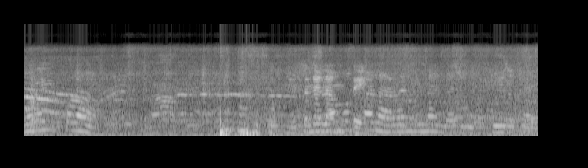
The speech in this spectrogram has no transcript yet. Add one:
Wala pa. Dito na lang, te. Pala, rani na lang. Pero kayo.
